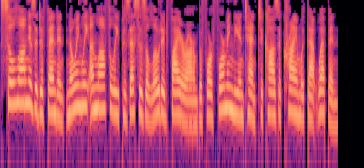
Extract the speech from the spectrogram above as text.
So long as a defendant knowingly unlawfully possesses a loaded firearm before forming the intent to cause a crime with that weapon,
